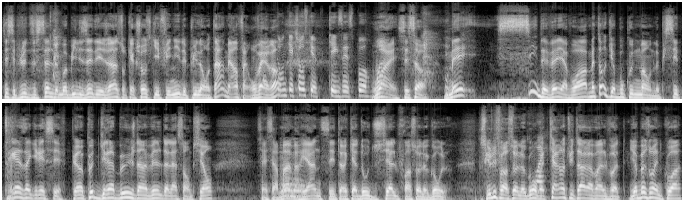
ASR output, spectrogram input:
sais, c'est plus difficile de mobiliser des gens sur quelque chose qui est fini depuis longtemps. Mais enfin, on verra. Donc quelque chose qui n'existe pas. Ouais, c'est ça. Mais s'il devait y avoir, mettons qu'il y a beaucoup de monde, puis c'est très agressif, puis un peu de grabuge dans la ville de l'Assomption, sincèrement, Marianne, c'est un cadeau du ciel pour François Legault. Là. Parce que lui, François Legault, on va être 48 heures avant le vote. Il a besoin de quoi?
